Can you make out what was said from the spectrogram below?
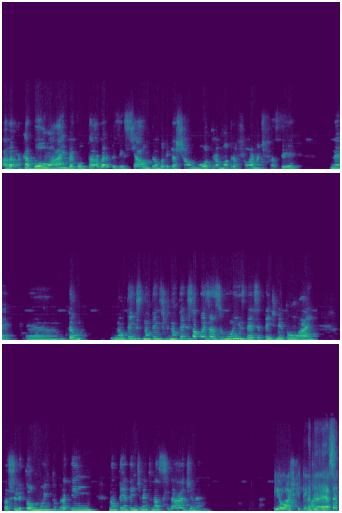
acabou online, vai voltar agora presencial, então eu vou ter que achar um outra, uma outra forma de fazer, né? É, então não tem não tem não teve só coisas ruins nesse atendimento online, facilitou muito para quem não tem atendimento na cidade, né? E eu acho que tem uma essa...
